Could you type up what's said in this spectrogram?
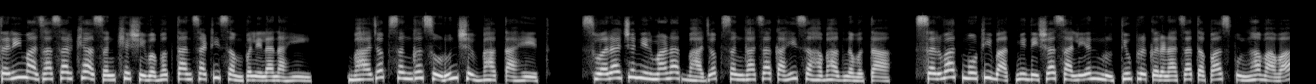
तरी माझ्यासारख्या असंख्य शिवभक्तांसाठी संपलेला नाही. भाजप संघ सोडून शिवभागत आहेत. स्वराज्य निर्माणात भाजप संघाचा काही सहभाग नव्हता. सर्वात मोठी बातमी दिशा सालियन मृत्यू प्रकरणाचा तपास पुन्हा व्हावा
